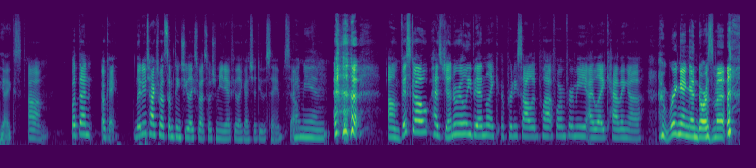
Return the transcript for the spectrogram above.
Yikes. Um, but then okay, Lydia talked about something she likes about social media. I feel like I should do the same. So I mean, um, VSCO has generally been like a pretty solid platform for me. I like having a. ringing endorsement.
